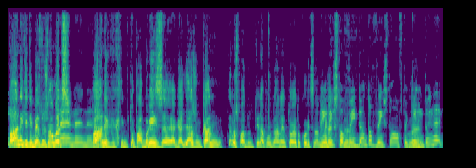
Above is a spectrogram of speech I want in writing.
Πάνε και την πέφτουν στο αμάξι. Ναι, ναι, ναι. Πάνε, χτυ- το παμπρίζ, ε, αγκαλιάζουν, κάνουν. Τέλος πάντων, τι να πω, να είναι τώρα το κορίτσι να είναι Δηλαδή εντάξει, στο τώρα. βίντεο, αν το δεις το αυτοκίνητο, είναι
